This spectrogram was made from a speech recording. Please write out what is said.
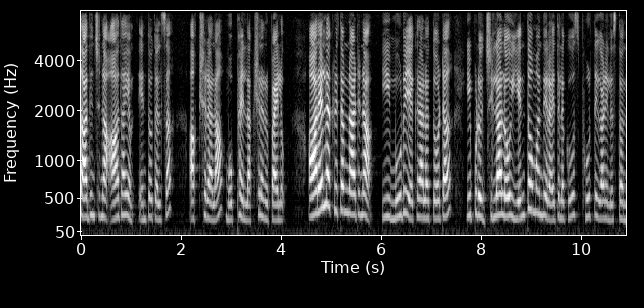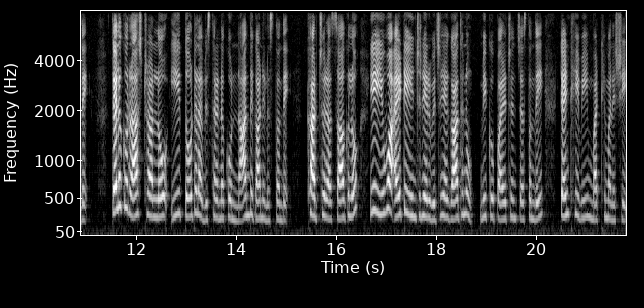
సాధించిన ఆదాయం ఎంతో తెలుసా? అక్షరాల ముప్పై లక్షల రూపాయలు. ఆరేళ్ళ క్రితం నాటిన ఈ మూడు ఎకరాల తోట ఇప్పుడు జిల్లాలో ఎంతో మంది రైతులకు స్ఫూర్తిగా నిలుస్తోంది. తెలుగు రాష్ట్రాల్లో ఈ తోటల విస్తరణకు నాందిగా నిలుస్తోంది. ఖర్జూర సాగులో ఈ యువ ఐటీ ఇంజనీర్ విజయగాథను మీకు పరిచయం చేస్తుంది టెన్ టీవీ మట్టి మనిషి.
